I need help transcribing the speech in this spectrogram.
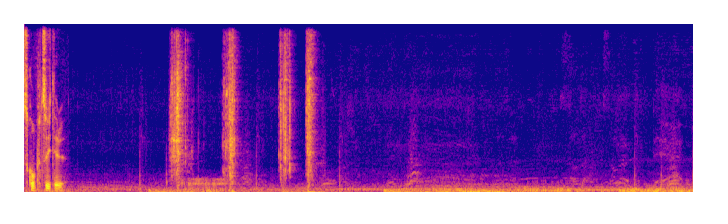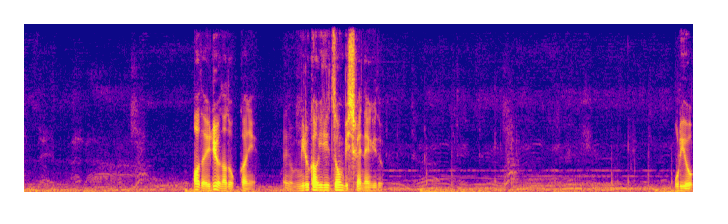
スコープついてる？まだいるよなどっかに。見る限りゾンビしかいないけど。降りよう。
